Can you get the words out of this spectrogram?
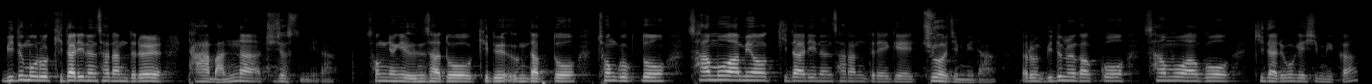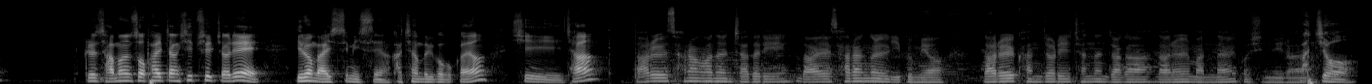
믿음으로 기다리는 사람들을 다 만나 주셨습니다. 성령의 은사도 기도의 응답도 천국도 사모하며 기다리는 사람들에게 주어집니다. 여러분 믿음을 갖고 사모하고 기다리고 계십니까? 그래서 잠언서 8장 17절에 이런 말씀이 있어요. 같이 한번 읽어 볼까요? 시작. 나를 사랑하는 자들이 나의 사랑을 입으며 나를 간절히 찾는 자가 나를 만날 것이니라. 맞죠?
